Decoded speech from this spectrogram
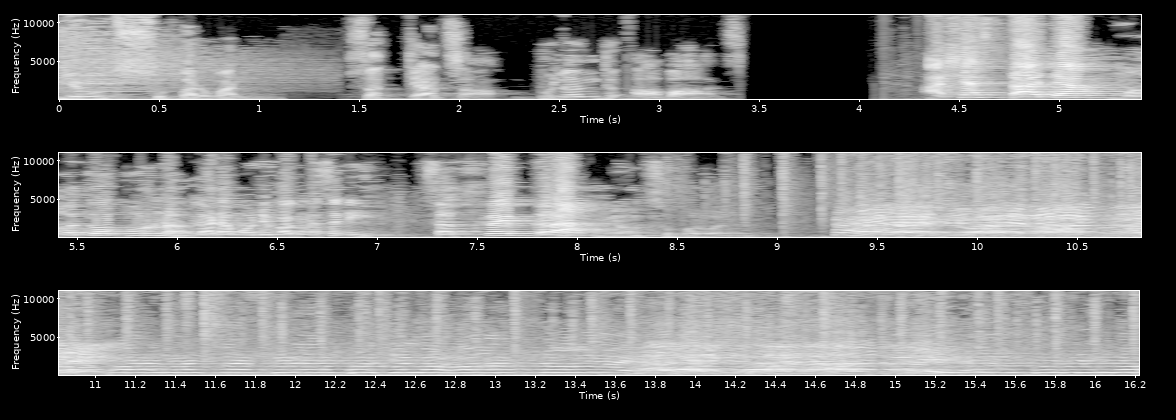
न्यूज सुपर वन सत्याचा बुलंद आवाज. अशाच ताज्या महत्त्वपूर्ण घडामोडी बघण्यासाठी सबस्क्राईब करा न्यूज सुपर वन कोण म्हणतात श्रीरामपूर जिल्हा होत नाही श्रीरामपूर जिल्हा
